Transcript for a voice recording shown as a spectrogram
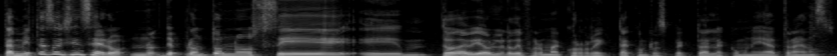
También te soy sincero, de pronto no sé em, todavía hablar de forma correcta con respecto a la comunidad trans.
